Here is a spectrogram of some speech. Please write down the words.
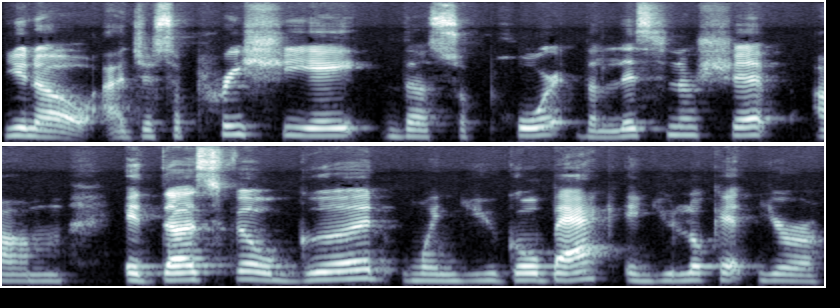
you know i just appreciate the support the listenership um it does feel good when you go back and you look at your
